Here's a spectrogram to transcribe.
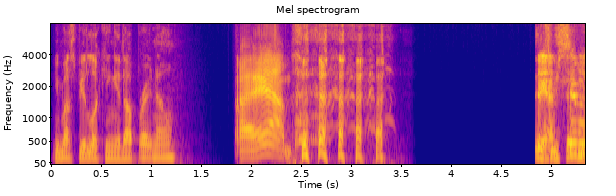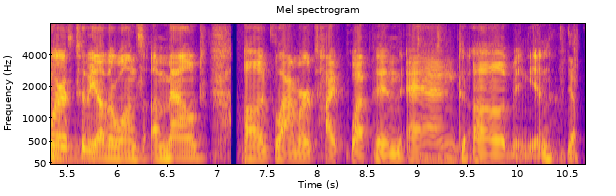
You must be looking it up right now. I am. So yeah, similar you- to the other ones, a mount, a glamour type weapon, and a minion. Yep.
